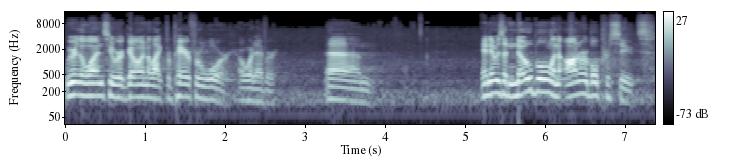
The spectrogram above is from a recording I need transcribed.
We were the ones who were going to like prepare for war or whatever. Um, and it was a noble and honorable pursuit.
